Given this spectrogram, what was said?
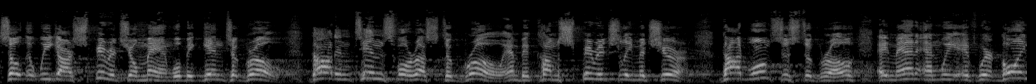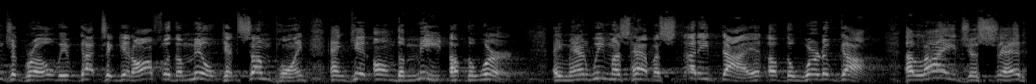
So that we, our spiritual man, will begin to grow. God intends for us to grow and become spiritually mature. God wants us to grow. Amen. And we, if we're going to grow, we've got to get off of the milk at some point and get on the meat of the Word. Amen. We must have a studied diet of the Word of God. Elijah said,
